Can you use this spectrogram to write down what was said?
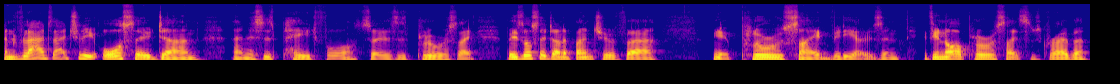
And Vlad's actually also done, and this is paid for, so this is Pluralsight, but he's also done a bunch of uh, you know Pluralsight videos. And if you're not a Pluralsight subscriber,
